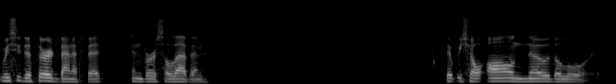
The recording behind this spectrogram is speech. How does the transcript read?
We see the third benefit in verse 11 that we shall all know the Lord.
